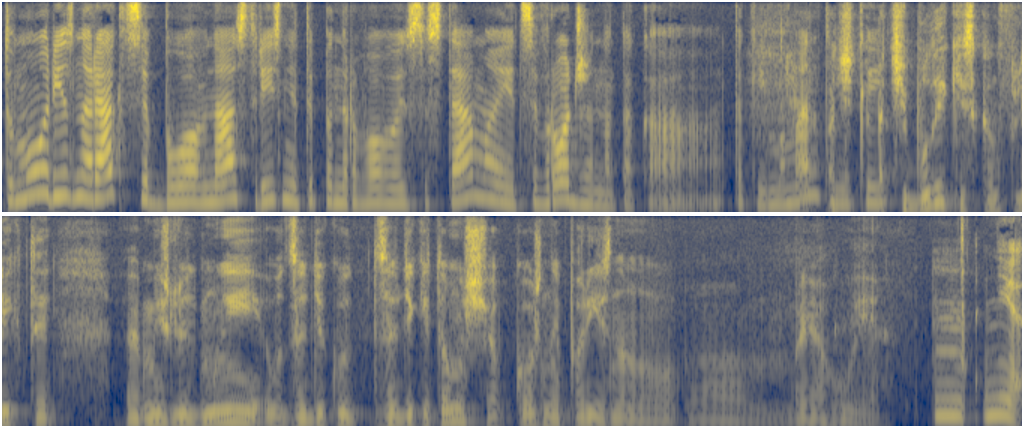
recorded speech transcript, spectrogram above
тому різна реакція, бо в нас різні типи нервової системи, і це вроджена така, такий момент. А, який... а чи були якісь конфлікти е, між людьми от завдяки завдяки тому, що кожен по-різному о, реагує? Ні,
